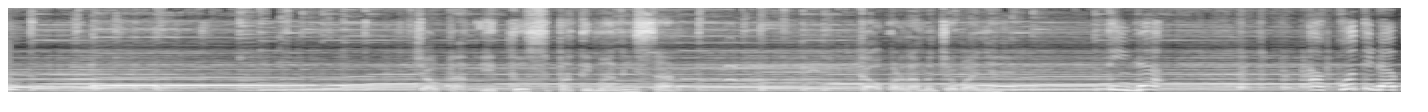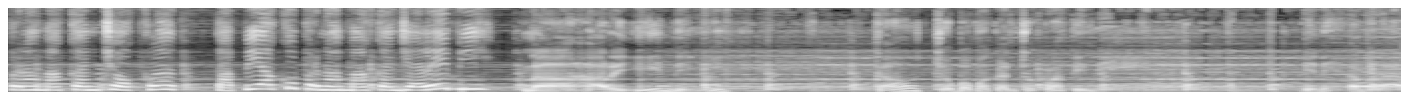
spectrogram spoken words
Coklat itu seperti manisan. Kau pernah mencobanya? Tidak. Aku tidak pernah makan coklat, tapi aku pernah makan jalebi. Nah, hari ini kau coba makan coklat ini. Ini, ambil.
